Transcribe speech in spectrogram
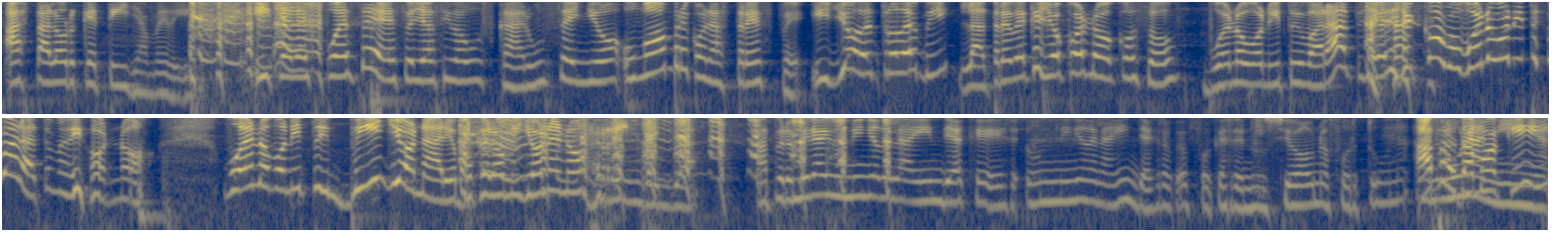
hasta la horquetilla, me dijo. Y que después de eso ella se iba a buscar un señor, un hombre con las tres P. Y yo dentro de mí, las tres B que yo conozco son bueno, bonito y barato. Y yo le dije, ¿cómo? Bueno, bonito y barato. Me dijo, no. Bueno, bonito y billonario, porque los millones no rinden ya. Ah, pero mira, hay un niño de la India que un niño de la India creo que fue que renunció a una fortuna. Ah, no, pero una estamos aquí. niña,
